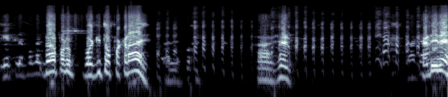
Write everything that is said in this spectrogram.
એકલે પકડ. ના પણ વગી તો પકડાય. હા હેડ. હેડી રે.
